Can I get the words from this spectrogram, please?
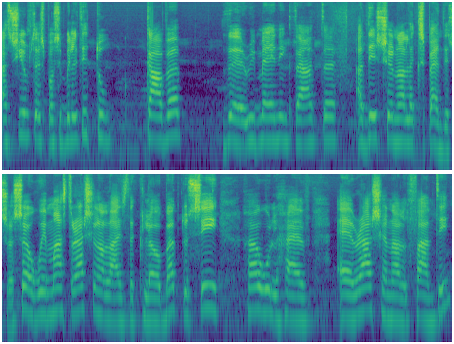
assumes the responsibility to cover the remaining that uh, additional expenditure. So we must rationalize the clawback to see how we'll have a rational funding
